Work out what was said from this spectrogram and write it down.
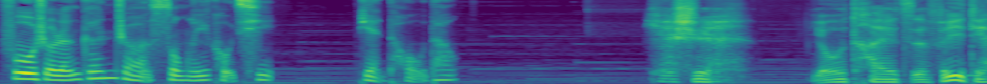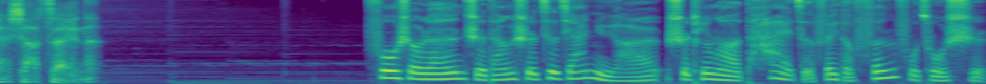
副手人跟着松了一口气，点头道：“也是。”有太子妃殿下在呢。傅守仁只当是自家女儿是听了太子妃的吩咐做事，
